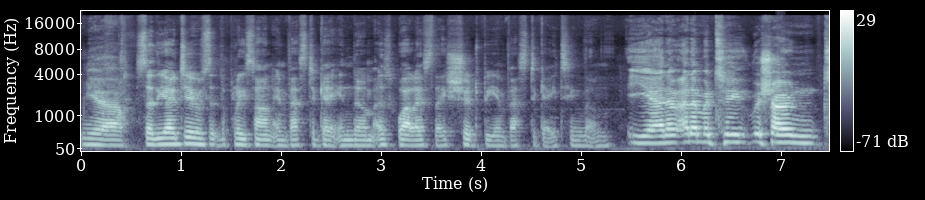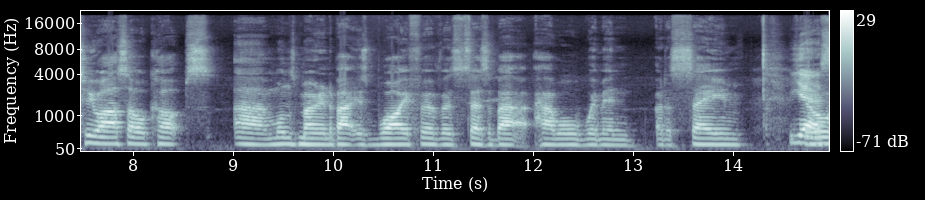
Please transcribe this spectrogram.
Yeah, So the idea is that the police aren't investigating them as well as they should be investigating them. yeah, and then, and then we're two we're shown two arsehole cops. Um, one's moaning about his wife. Other says about how all women are the same. Yes. They're all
